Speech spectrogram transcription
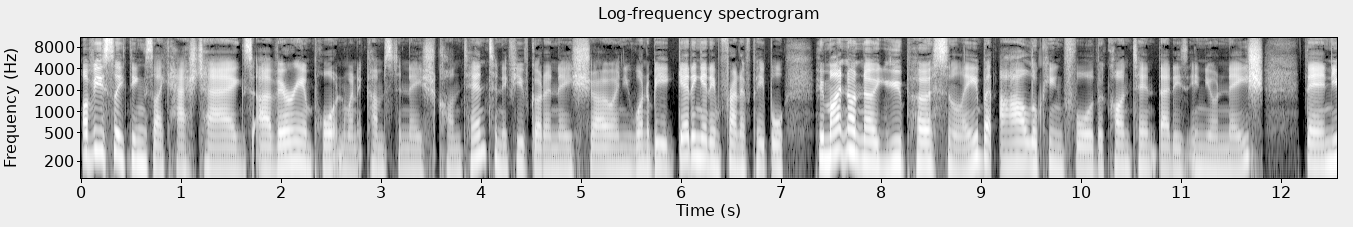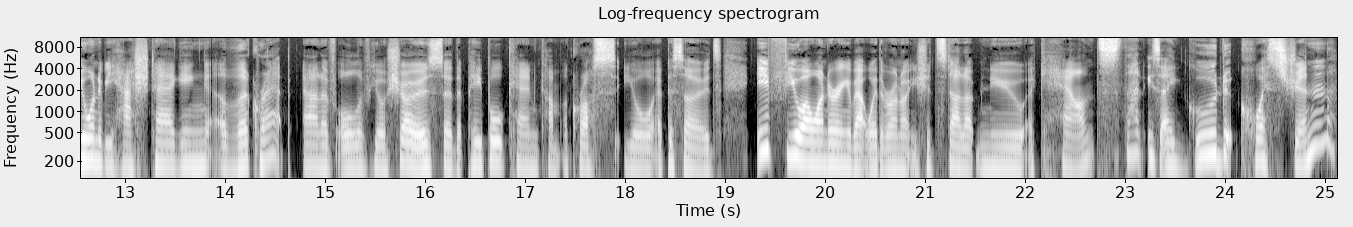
Obviously, things like hashtags are very important when it comes to niche content. And if you've got a niche show and you want to be getting it in front of people who might not know you personally, but are looking for the content that is in your niche, then you want to be hashtagging the crap out of all of your shows so that people can come across your episodes. If you are wondering about whether or not you should start up new accounts, that is a good question.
